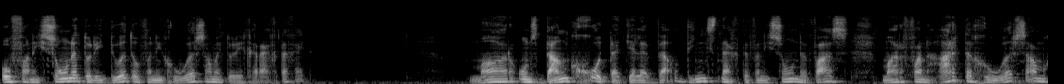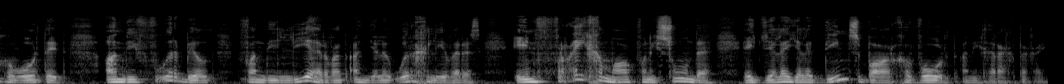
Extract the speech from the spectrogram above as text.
of van die sonde tot die dood of van die gehoorsaamheid tot die geregtigheid? Maar ons dank God dat julle wel diensknegte van die sonde was, maar van harte gehoorsaam geword het aan die voorbeeld van die leer wat aan julle oorgelewer is en vrygemaak van die sonde het julle julle diensbaar geword aan die geregtigheid.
